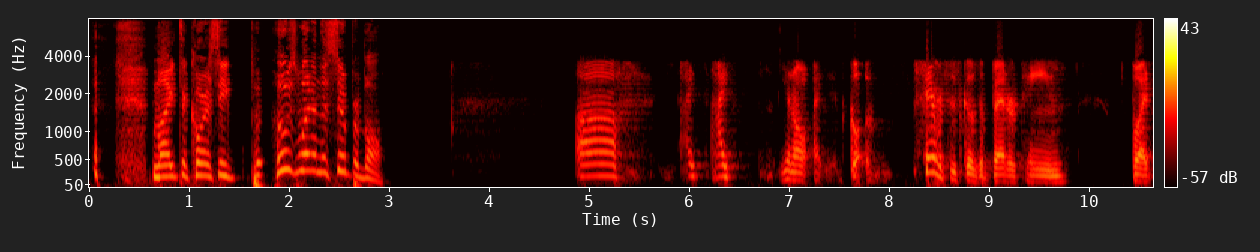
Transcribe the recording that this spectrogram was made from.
Mike DeCourcy, who's winning the Super Bowl? Uh, I, I, you know, I, go, San Francisco's a better team, but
